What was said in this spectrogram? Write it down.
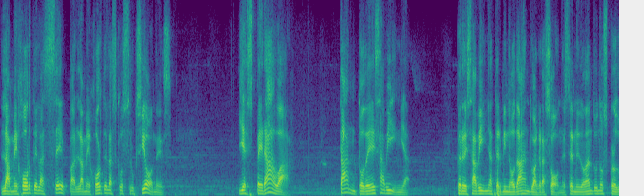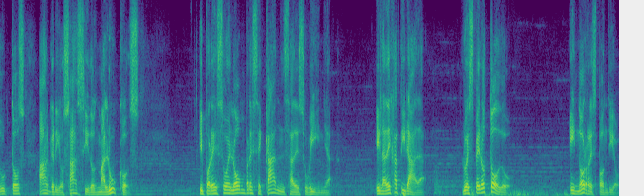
la mejor de las cepas, la mejor de las construcciones, y esperaba tanto de esa viña, pero esa viña terminó dando agrazones, terminó dando unos productos agrios, ácidos, malucos, y por eso el hombre se cansa de su viña y la deja tirada. Lo esperó todo y no respondió.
